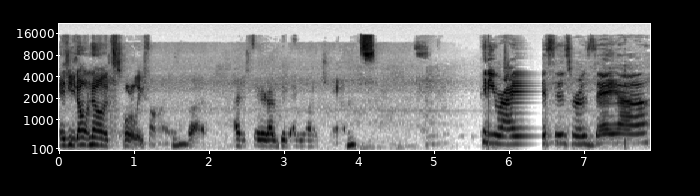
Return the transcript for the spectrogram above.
If you don't know, it's totally fine. But I just figured I would give anyone a chance. Penny Rice is rosea,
